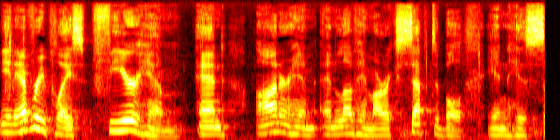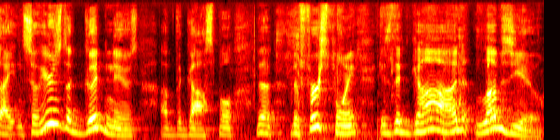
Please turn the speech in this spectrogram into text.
in every place fear him and honor him and love him are acceptable in his sight. And so here's the good news of the gospel. The, the first point is that God loves you.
